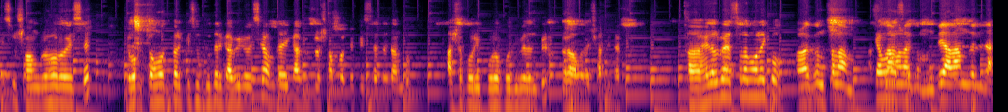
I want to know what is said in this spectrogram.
কিছু সংগ্রহ রয়েছে এবং চমৎকার কিছু দুধের গাভী রয়েছে। আমরা এই গাভীগুলো সম্পর্কে বিস্তারিত জানব। আশা করি পুরো প্রতিবেদনটি আপনারা আমাদের সাথে থাকবেন। হেলাল ভাই আসসালামু আলাইকুম। ওয়ালাইকুম সালাম। কেমন? আলাইকুম। জি আলহামদুলিল্লাহ।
